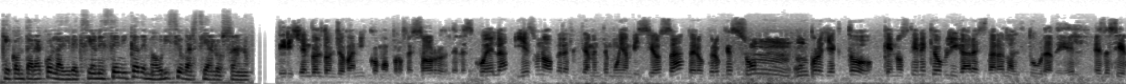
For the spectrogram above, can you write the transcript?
que contará con la dirección escénica de Mauricio García Lozano dirigiendo el Don Giovanni como profesor de la escuela y es una ópera efectivamente muy ambiciosa, pero creo que es un, un proyecto que nos tiene que obligar a estar a la altura de él. Es decir,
